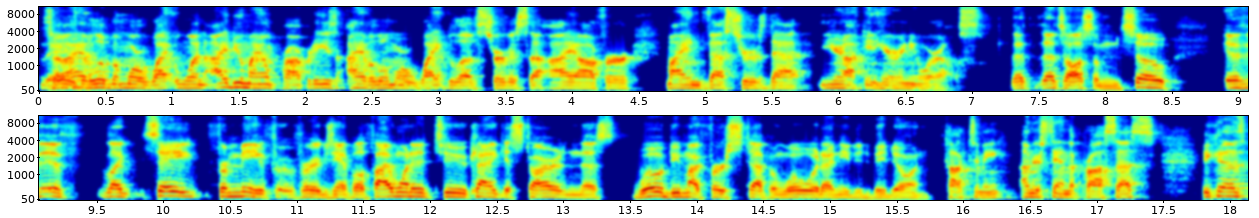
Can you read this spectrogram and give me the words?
There so I have go. a little bit more white. When I do my own properties, I have a little more white glove service that I offer my investors that you're not going to hear anywhere else. That, that's awesome. So if, if like say for me for, for example if i wanted to kind of get started in this what would be my first step and what would i need to be doing? Talk to me. Understand the process. Because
